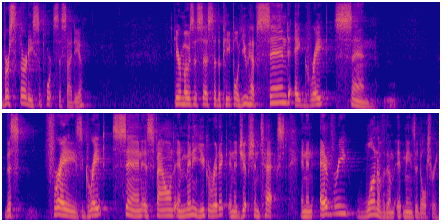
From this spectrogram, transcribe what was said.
Verse 30 supports this idea. Here, Moses says to the people, You have sinned a great sin. This phrase, great sin, is found in many Ugaritic and Egyptian texts, and in every one of them, it means adultery.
